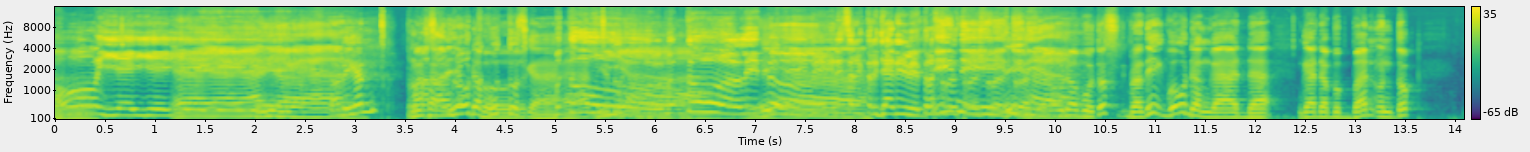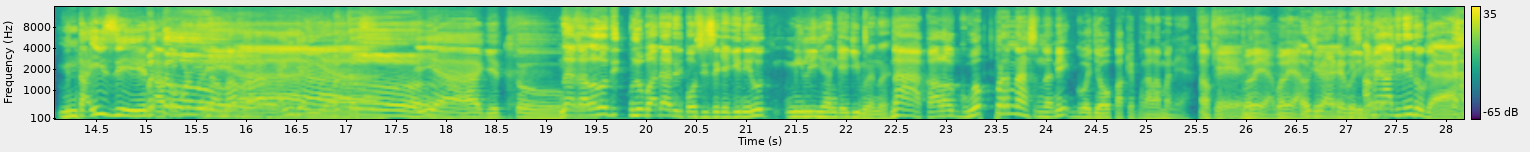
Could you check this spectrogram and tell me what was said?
Oh iya iya iya iya iya. iya. Tapi kan Permasalahan masalahnya udah putus kan. Betul. Gitu. Betul itu. Terjadi nih. Terus terus Ini, terus terus. ini terus. dia. udah putus berarti gue udah nggak ada nggak ada beban untuk minta izin Betul. ataupun minta maaf Iya, Anjas. iya. Gitu. Nah kalau lu lu pada ada di posisi kayak gini, lu milih yang kayak gimana? Nah kalau gue pernah sebenarnya nih gue jawab pakai pengalaman ya. Oke. Boleh ya, boleh ya. Aku juga ada, gue juga. Ame ada. Adit itu kan?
